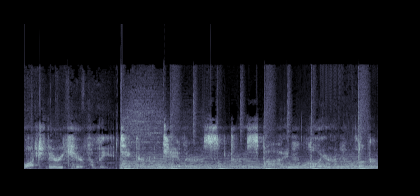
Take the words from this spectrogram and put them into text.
Watch very carefully. Tinker, tailor, soldier, spy, lawyer, lover,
